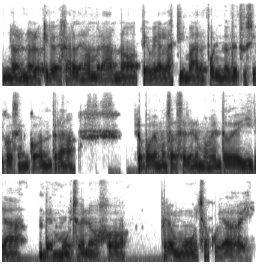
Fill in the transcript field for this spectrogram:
no, no lo quiero dejar de nombrar, ¿no? Te voy a lastimar poniéndote tus hijos en contra. Lo podemos hacer en un momento de ira, de mucho enojo, pero mucho cuidado ahí.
